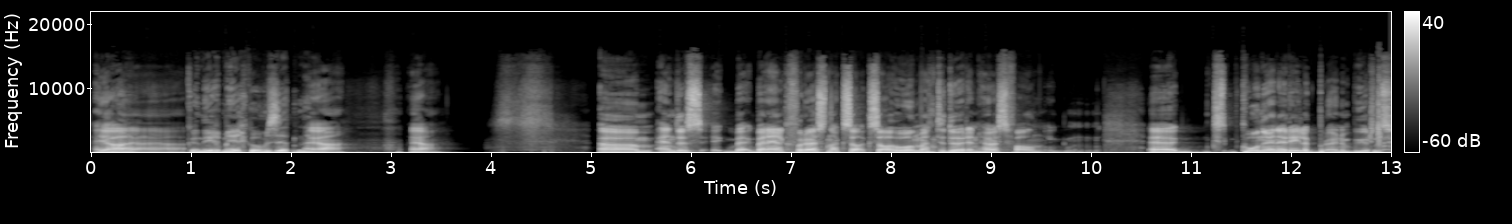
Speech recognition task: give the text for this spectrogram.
Ja, ja, ja. Kun je hier meer komen zitten, hè? Ja, ja. Ehm, en dus, ik ben, ik ben eigenlijk verhuisd. Nou, ik, zal, ik zal gewoon met de deur in huis vallen. Ik, ik woon nu in een redelijk bruine buurt.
